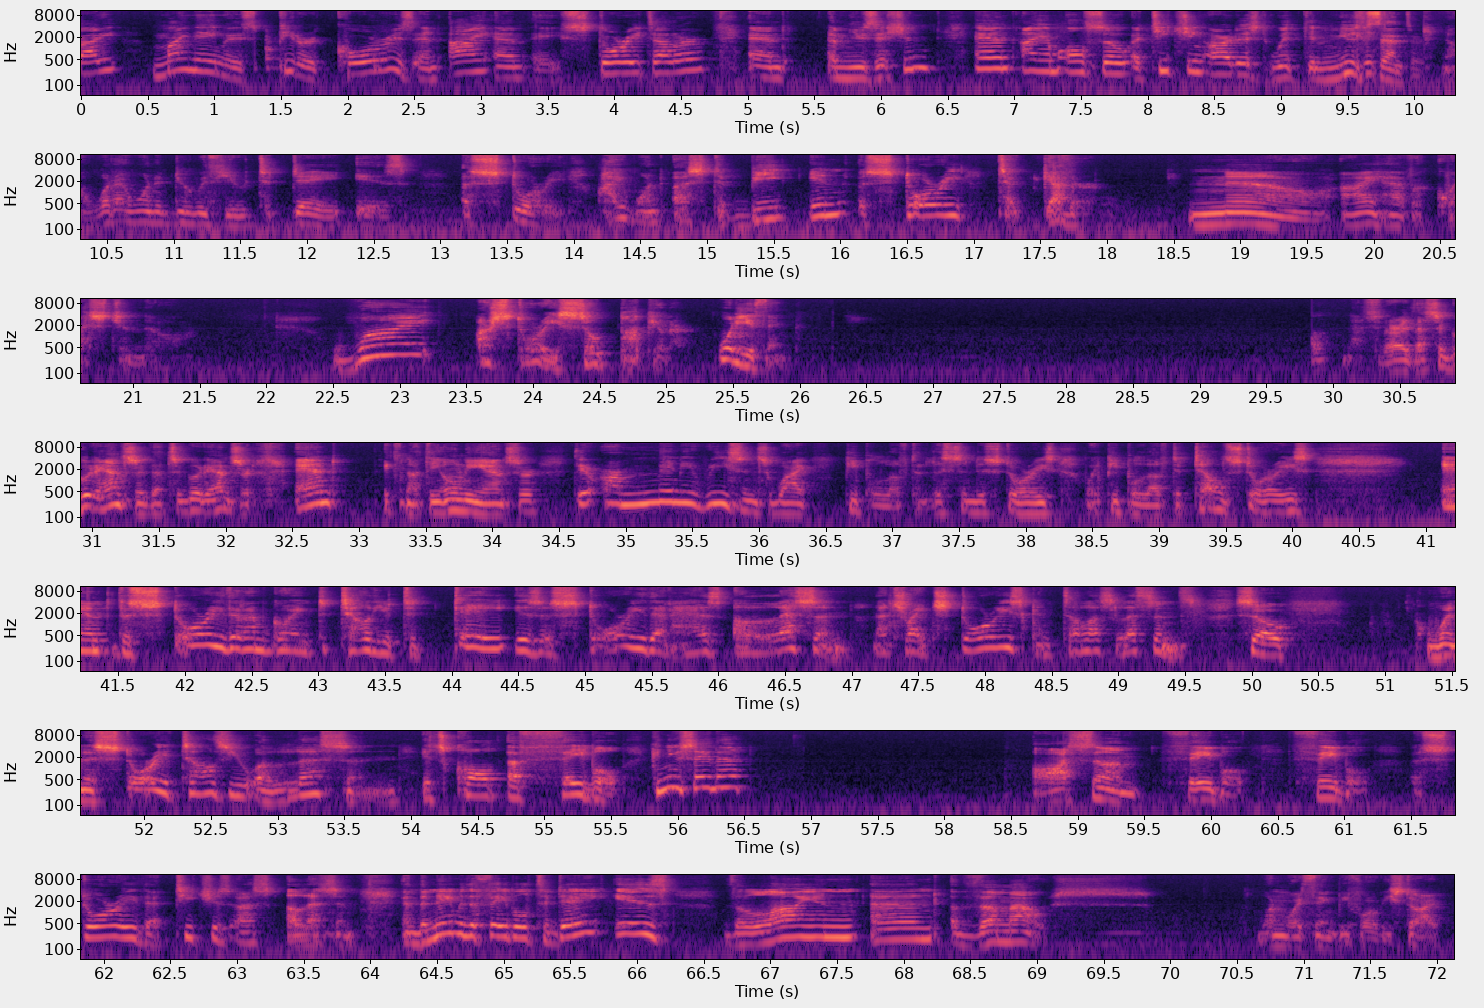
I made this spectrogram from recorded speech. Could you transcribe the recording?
Everybody. My name is Peter Kors, and I am a storyteller and a musician, and I am also a teaching artist with the Music Center. Now, what I want to do with you today is a story. I want us to be in a story together. Now, I have a question though. Why are stories so popular? What do you think? That's very that's a good answer. That's a good answer. And it's not the only answer. There are many reasons why people love to listen to stories, why people love to tell stories. And the story that I'm going to tell you today is a story that has a lesson. That's right, stories can tell us lessons. So, when a story tells you a lesson, it's called a fable. Can you say that? Awesome. Fable. Fable. A story that teaches us a lesson. And the name of the fable today is The Lion and the Mouse. One more thing before we start.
